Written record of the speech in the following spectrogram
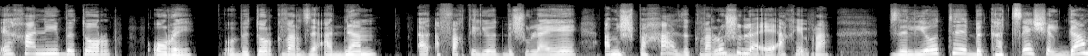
איך אני בתור הורה, או בתור כבר זה אדם, הפכתי להיות בשולאי המשפחה, זה כבר לא שולאי החברה. זה להיות אה, בקצה של גם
